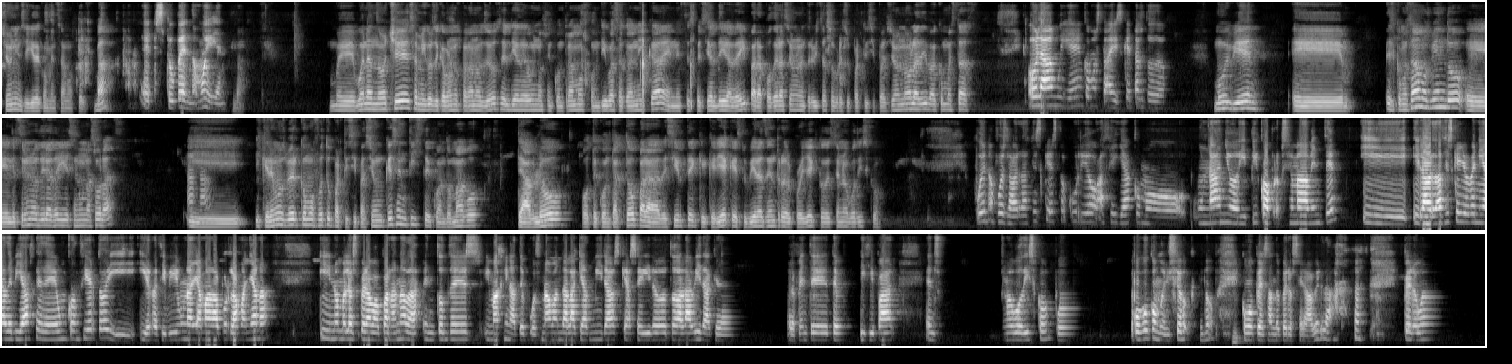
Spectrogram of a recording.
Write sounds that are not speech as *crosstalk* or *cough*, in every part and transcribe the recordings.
introducción y enseguida comenzamos. Pues, ¿Va? Estupendo, muy bien. Va. Eh, buenas noches, amigos de Cabrones Paganos de Dios. El día de hoy nos encontramos con Diva Satánica en este especial de Ira Day para poder hacer una entrevista sobre su participación. Hola, Diva, ¿cómo estás? Hola, muy bien, ¿cómo estáis? ¿Qué tal todo? Muy bien. Eh, como estábamos viendo, eh, el estreno de Ira Day es en unas horas. Y, y, queremos ver cómo fue tu participación. ¿Qué sentiste cuando Mago te habló o te contactó para decirte que quería que estuvieras dentro del proyecto de este nuevo disco? Bueno, pues la verdad es que esto ocurrió hace ya como un año y pico aproximadamente y, la verdad es que yo venía de viaje de un concierto y, recibí una llamada por la mañana y no me lo esperaba para nada. Entonces, imagínate, pues una banda a la que admiras, que has seguido toda la vida, que de repente te participar en su nuevo disco, pues un poco como en shock, ¿no? Como pensando, pero será verdad. *laughs* pero bueno,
